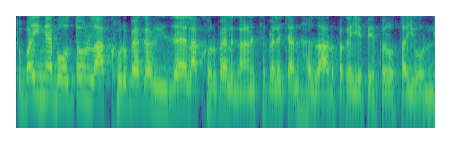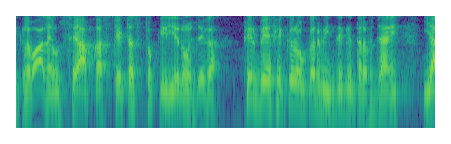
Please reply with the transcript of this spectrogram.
तो भाई, मैं बोलता हूँ, लाखों रुपये का वीज़ा है, लाखों रुपये लगाने से पहले चंद हज़ार रुपये का ये पेपर होता है और निकलवा लें। उससे आपका स्टेटस तो क्लियर हो जाएगा। फिर बेफिक्र होकर वीज़े की तरफ़ जाएँ, या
